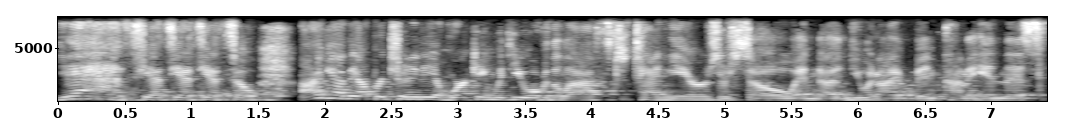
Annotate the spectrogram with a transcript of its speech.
Yes, yes, yes, yes. So I've had the opportunity of working with you over the last 10 years or so, and uh, you and I have been kind of in this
